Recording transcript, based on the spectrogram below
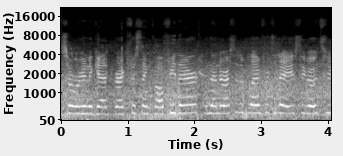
So we're gonna get breakfast and coffee there. And then the rest of the plan for today is to go to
